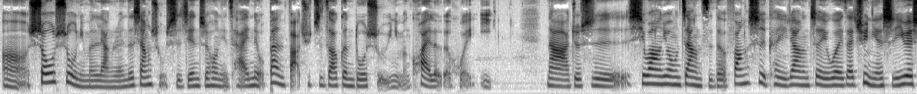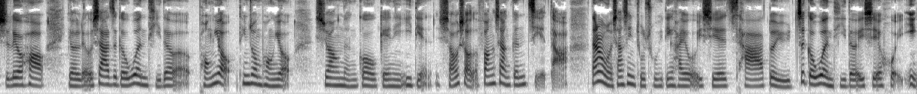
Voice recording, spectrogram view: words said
呃收束你们两人的相处时间之后，你才有办法去制造更多属于你们快乐的回忆。那就是希望用这样子的方式，可以让这一位在去年十一月十六号有留下这个问题的朋友、听众朋友，希望能够给你一点小小的方向跟解答。当然，我相信楚楚一定还有一些他对于这个问题的一些回应。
